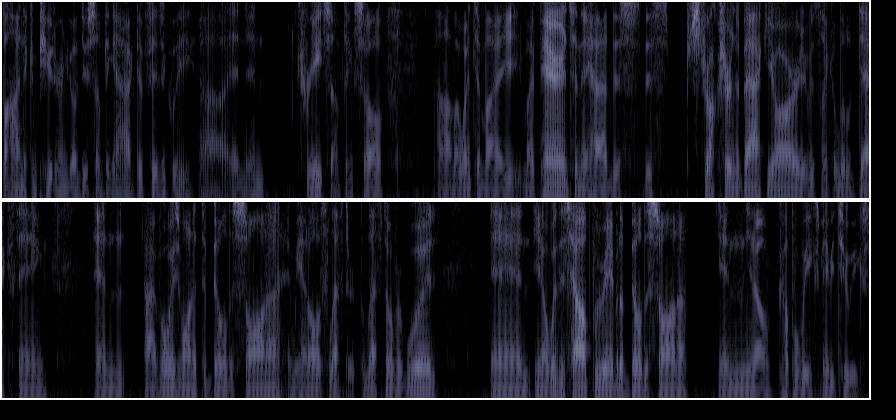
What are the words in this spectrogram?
behind the computer and go do something active physically, uh, and and create something. So um, I went to my my parents and they had this this structure in the backyard. It was like a little deck thing, and I've always wanted to build a sauna, and we had all this left leftover wood, and you know with his help we were able to build a sauna in you know a couple weeks, maybe two weeks.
